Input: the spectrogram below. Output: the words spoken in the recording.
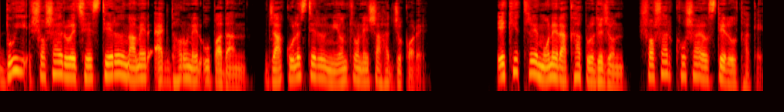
দুই, শশায় রয়েছে স্টেরল নামের এক ধরনের উপাদান, যা কোলেস্টেরল নিয়ন্ত্রণে সাহায্য করে। এক্ষেত্রে মনে রাখা প্রয়োজন, শশার খোসায়ও স্টেরল থাকে।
